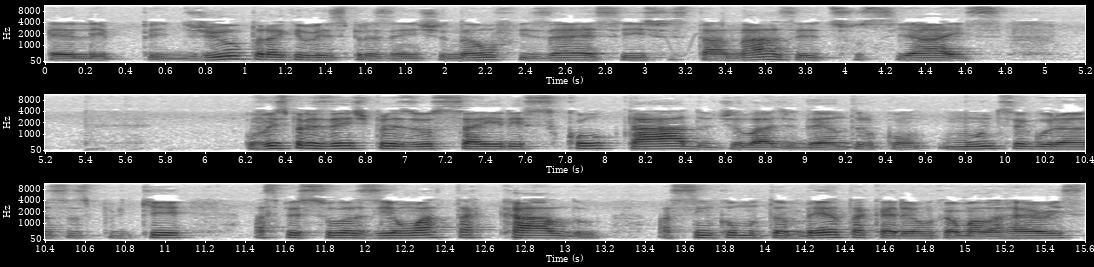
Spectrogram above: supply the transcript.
ele pediu para que o vice-presidente não fizesse, isso está nas redes sociais, o vice-presidente precisou sair escoltado de lá de dentro com muitas seguranças, porque as pessoas iam atacá-lo, assim como também atacariam Kamala Harris,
